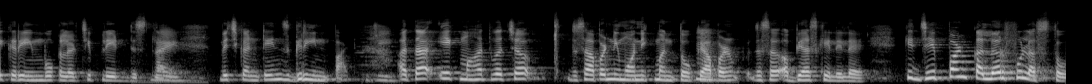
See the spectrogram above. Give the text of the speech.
एक रेनबो कलरची प्लेट दिसणार विच कंटेन्स ग्रीन पार्ट आता एक महत्त्वाचं जसं आपण निमॉनिक म्हणतो की हम्म. आपण जसं अभ्यास केलेला आहे की जे पण कलरफुल असतो.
